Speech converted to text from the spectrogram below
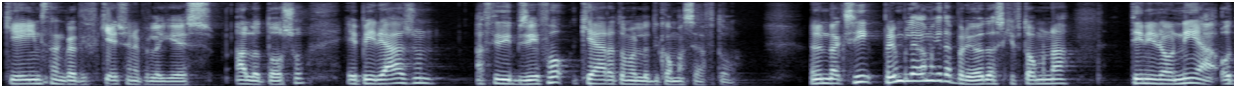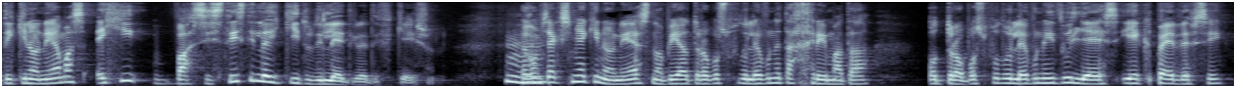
και οι instant gratification επιλογές άλλο τόσο επηρεάζουν αυτή την ψήφο και άρα το μελλοντικό μας εαυτό. Εν τω μεταξύ, πριν που λέγαμε για τα προϊόντα, σκεφτόμουν την ηρωνία ότι η κοινωνία μας έχει βασιστεί στη λογική του delayed gratification. Mm. Έχουμε φτιάξει μια κοινωνία στην οποία ο τρόπος που δουλεύουν τα χρήματα, ο τρόπος που δουλεύουν οι δουλειές, η εκπαίδευση.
